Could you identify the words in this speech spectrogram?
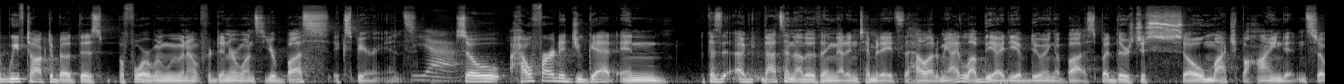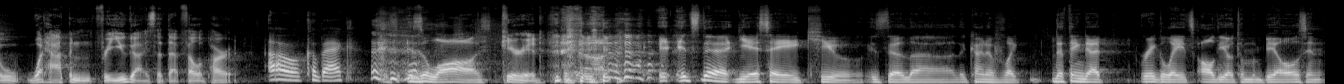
we've talked about this before when we went out for dinner once. Your bus experience. Yeah. So, how far did you get? And because uh, that's another thing that intimidates the hell out of me. I love the idea of doing a bus, but there's just so much behind it. And so, what happened for you guys that that fell apart? Oh, Quebec. is the laws. Period. It, it's the the SAQ. It's the, the the kind of like the thing that regulates all the automobiles and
